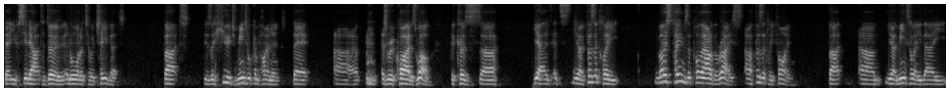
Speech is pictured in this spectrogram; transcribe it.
that you've set out to do in order to achieve it. But there's a huge mental component that uh, is required as well because uh, yeah it, it's you know physically most teams that pull out of the race are physically fine but um, you know mentally they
